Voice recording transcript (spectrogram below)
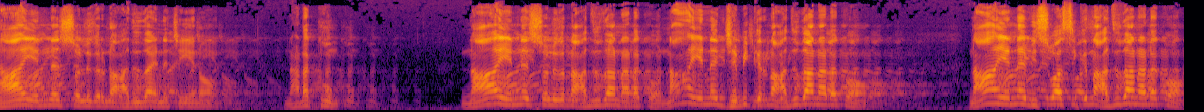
நான் என்ன சொல்லுகிறேனோ அதுதான் என்ன செய்யணும்? நடக்கும். நான் என்ன சொல்லுகிறேனோ அதுதான் நடக்கும். நான் என்ன ஜெபிக்கிறேனோ அதுதான் நடக்கும். நான் என்ன விசுவாசிக்கிறேனோ அதுதான் நடக்கும்.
